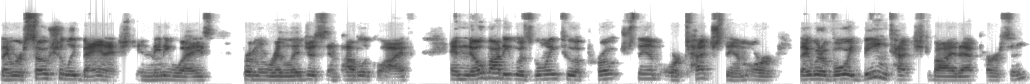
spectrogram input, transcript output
they were socially banished in many ways from religious and public life. And nobody was going to approach them or touch them, or they would avoid being touched by that person.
